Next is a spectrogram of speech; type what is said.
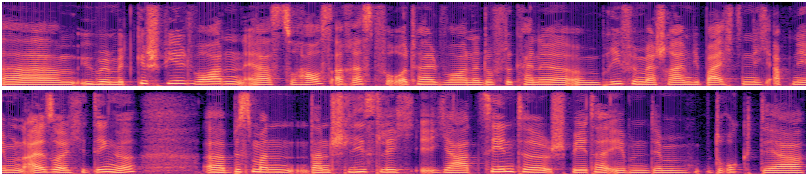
ähm, übel mitgespielt worden. Er ist zu Hausarrest verurteilt worden. Er durfte keine ähm, Briefe mehr schreiben, die Beichte nicht abnehmen, all solche Dinge, äh, bis man dann schließlich Jahrzehnte später eben dem Druck der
